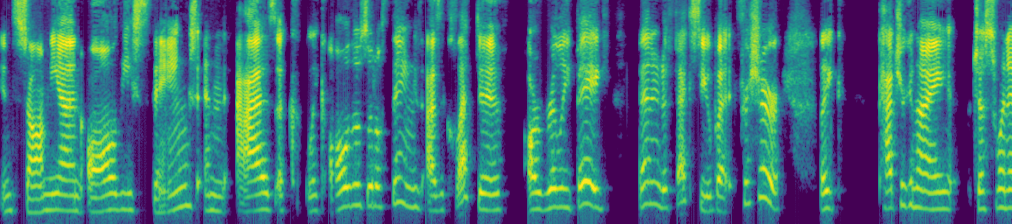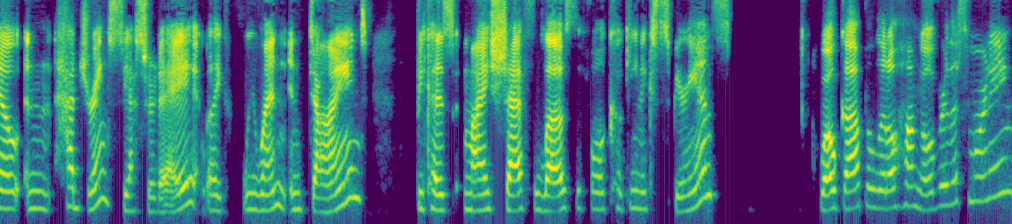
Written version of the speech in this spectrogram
insomnia and all these things and as a like all those little things as a collective are really big then it affects you. But for sure like patrick and i just went out and had drinks yesterday. Like we went and dined because my chef loves the full cooking experience. Woke up a little hungover this morning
